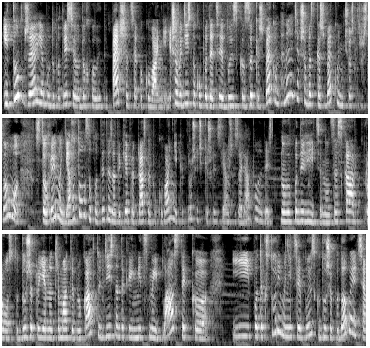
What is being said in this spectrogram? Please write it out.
І тут вже я буду Патрісію дохвалити. Перше це пакування. Якщо ви дійсно купите цей блиск з кешбеком, та навіть якщо без кешбеку, нічого страшного, 100 гривень я готова заплатити за таке прекрасне пакування, яке трошечки щось я вже заляпала десь. Ну ви подивіться, ну це скарб просто дуже приємно тримати в руках. Тут дійсно такий міцний пластик, е, і по текстурі мені цей блиск дуже подобається.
